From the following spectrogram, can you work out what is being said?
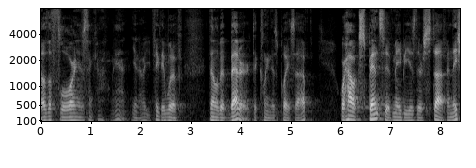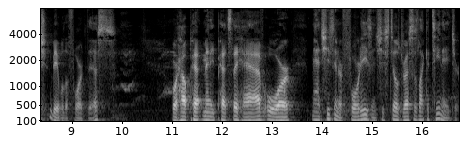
of the floor, and you just think, oh, man, you know, you'd think they would have done a little bit better to clean this place up. Or how expensive maybe is their stuff, and they shouldn't be able to afford this. Or how pet, many pets they have, or, man, she's in her 40s and she still dresses like a teenager.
